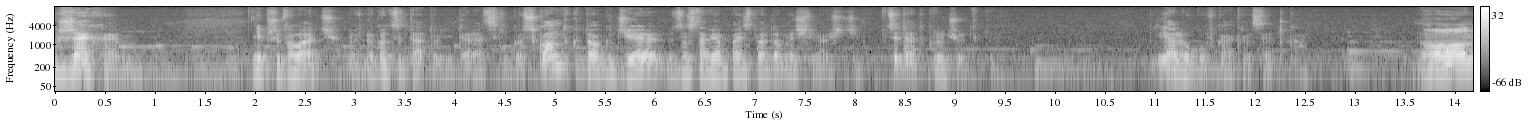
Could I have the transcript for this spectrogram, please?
grzechem nie przywołać pewnego cytatu literackiego. Skąd, kto, gdzie, zostawiam Państwa do myślności. Cytat króciutki. Dialogówka, kreseczka. Non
